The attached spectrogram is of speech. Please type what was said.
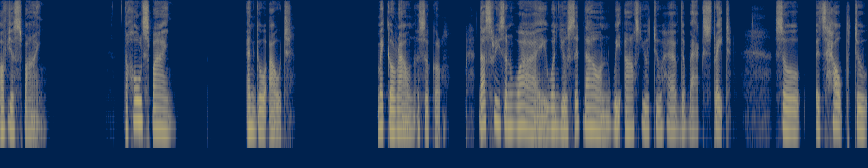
of your spine, the whole spine, and go out. Make around a circle. That's reason why when you sit down, we ask you to have the back straight. So it's help to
